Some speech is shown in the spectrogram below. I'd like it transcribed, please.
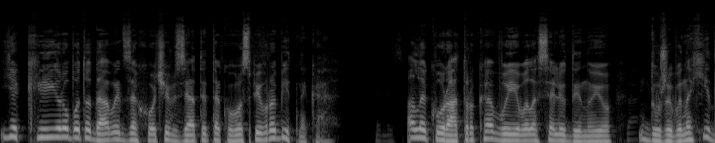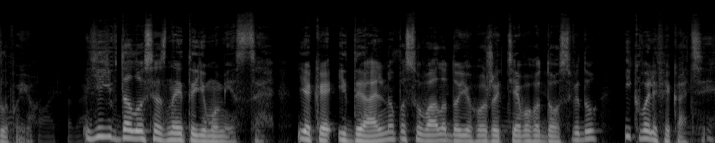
Який роботодавець захоче взяти такого співробітника? Але кураторка виявилася людиною дуже винахідливою. Їй вдалося знайти йому місце, яке ідеально пасувало до його життєвого досвіду і кваліфікації.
